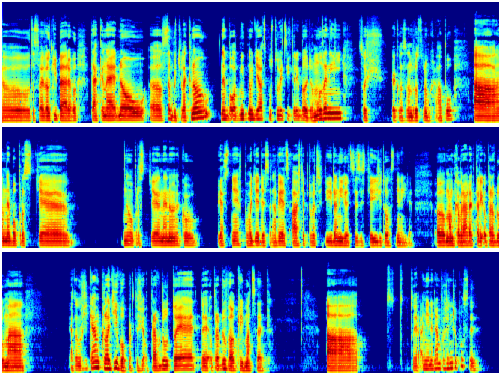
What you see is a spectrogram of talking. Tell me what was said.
uh, to své velký péro, tak najednou uh, se buď leknou, nebo odmítnou dělat spoustu věcí, které byly domluvené, což jako se na druhou chápu, a nebo prostě nebo prostě najednou jako jasně v pohodě jde se na věc a až teprve tři ty dané věci zjistí, že to vlastně nejde. Uh, mám kamaráda, který opravdu má, já tomu říkám kladivo, protože opravdu to je, to je opravdu velký macek. A to, to, to já ani nedám pořádně do pusy.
